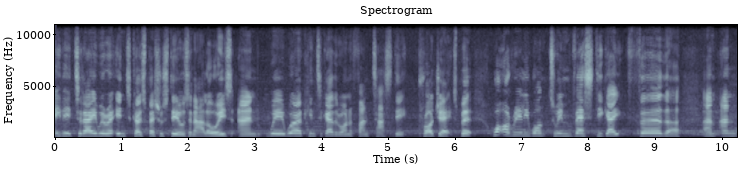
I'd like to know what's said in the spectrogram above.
David, today we're at Interco Special Steels and Alloys and we're working together on a fantastic project. But what I really want to investigate further um, and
